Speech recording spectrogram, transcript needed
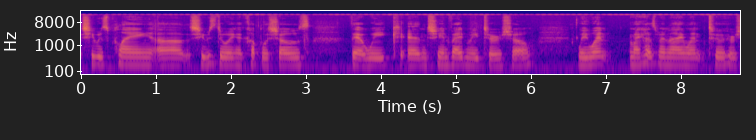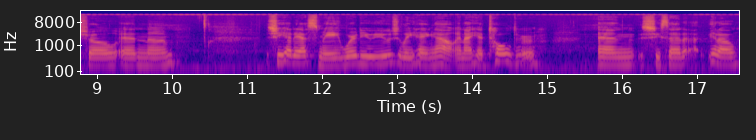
She was playing, uh, she was doing a couple of shows that week, and she invited me to her show. We went my husband and I went to her show, and um, she had asked me, "Where do you usually hang out?" And I had told her, And she said, you know,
